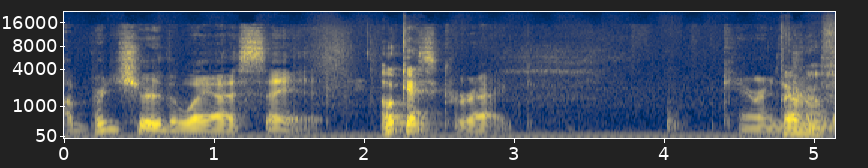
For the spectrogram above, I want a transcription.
I'm pretty sure the way I say it Okay. is correct. Karen Fair enough.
